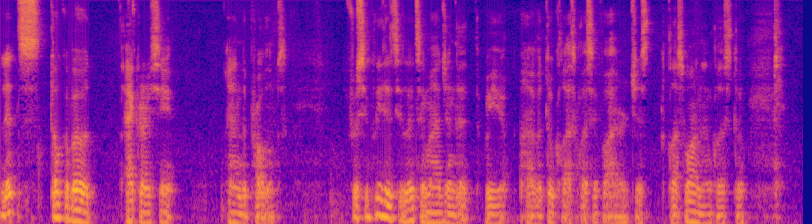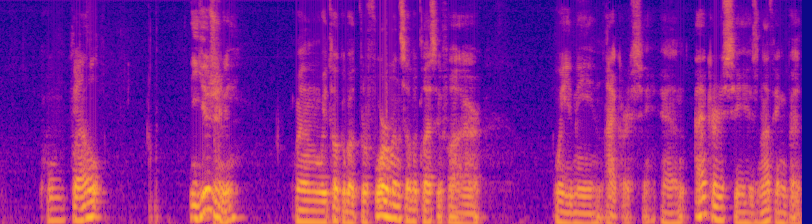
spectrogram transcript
let's talk about accuracy and the problems. For simplicity, let's imagine that we have a two-class classifier, just class 1 and class 2. Well, usually when we talk about performance of a classifier, we mean accuracy. And accuracy is nothing but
